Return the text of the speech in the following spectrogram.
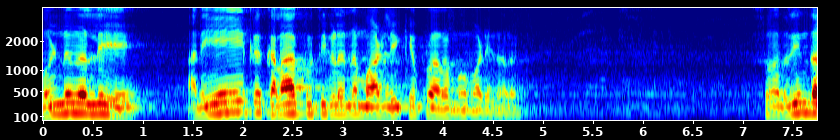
ಮಣ್ಣಿನಲ್ಲಿ ಅನೇಕ ಕಲಾಕೃತಿಗಳನ್ನು ಮಾಡಲಿಕ್ಕೆ ಪ್ರಾರಂಭ ಮಾಡಿದ್ದಾರೆ. ಸೊ ಅದರಿಂದ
